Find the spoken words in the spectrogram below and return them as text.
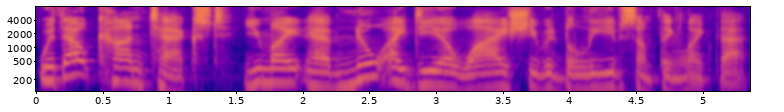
Without context, you might have no idea why she would believe something like that.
